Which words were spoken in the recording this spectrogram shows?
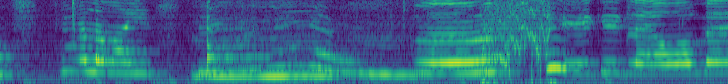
มอร่อยเออพีกอีกแล้วอะแม่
